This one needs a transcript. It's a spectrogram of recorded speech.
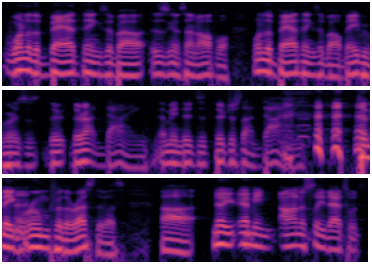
one of the bad things about this is gonna sound awful. One of the bad things about baby boomers is they're they're not dying. I mean they're just, they're just not dying to make room for the rest of us. Uh, no, you I mean honestly, that's what's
